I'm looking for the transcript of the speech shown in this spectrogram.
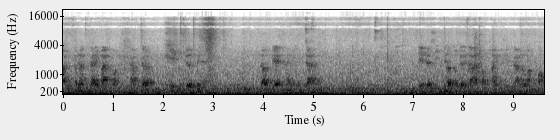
มันกำลังใจมากกว่าครับ จะเหตุมันเกิดไปแล้วเราแก้ไขไม่ได้แต่สิ่งที่เราต้องเดินหน้าต่อไปคือการระวังป้อง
